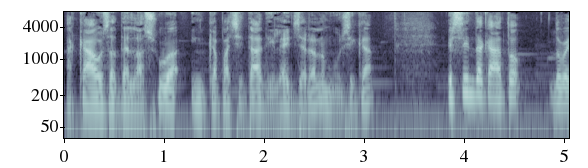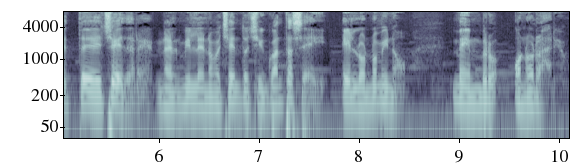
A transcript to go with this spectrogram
a causa della sua incapacità di leggere la musica, il sindacato dovette cedere nel 1956 e lo nominò membro onorario.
